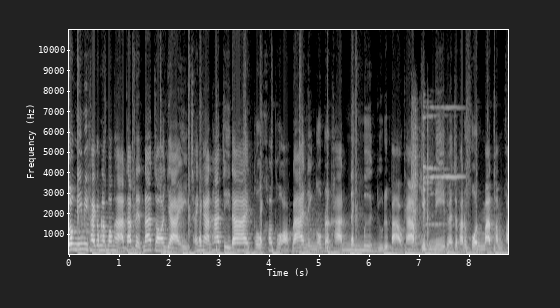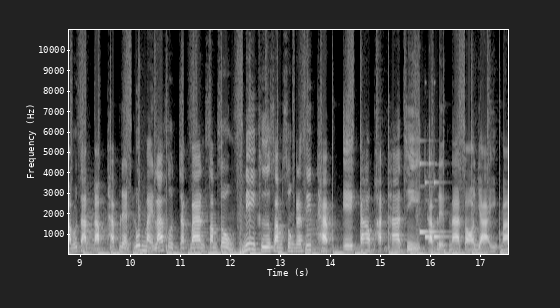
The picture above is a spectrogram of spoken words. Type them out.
ช่วงนี้มีใครกำลังมองหาแท็บเล็ตหน้าจอใหญ่ ใช้งาน 5G ได้โทรเข้าโทรออกได้ในงบราคา 10,000 อยู่หรือเปล่าครับ คลิปนี้พี่แมนจะพาทุกคนมาทำความรู้จักกับแท็บเล็ตรุ่นใหม่ล่าสุดจากแบรนด์ Samsung นี่คือ Samsung Galaxy Tab A9 Plus 5G แท็บเล็ตหน้าจอใหญ่มา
